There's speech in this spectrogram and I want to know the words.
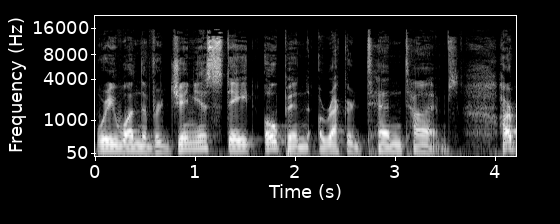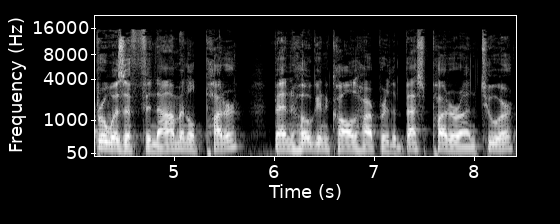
where he won the Virginia State Open a record 10 times. Harper was a phenomenal putter. Ben Hogan called Harper the best putter on tour,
